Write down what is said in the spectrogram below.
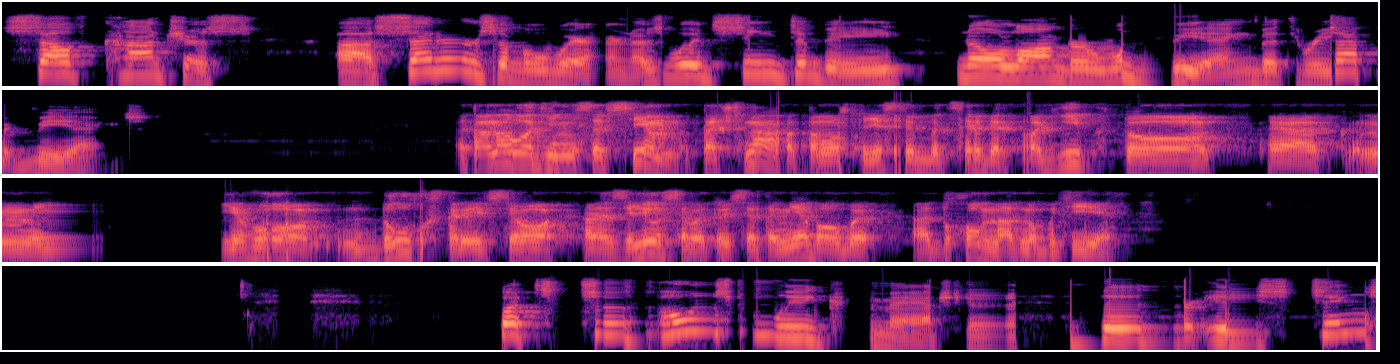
self conscious uh, centers of awareness would seem to be no longer one being, but three separate beings. Эта аналогия не совсем точна, потому что если бы Цербер погиб, то э, его дух, скорее всего, разделился бы, то есть это не было бы духовно одно бытие. But suppose we can imagine that there is a single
